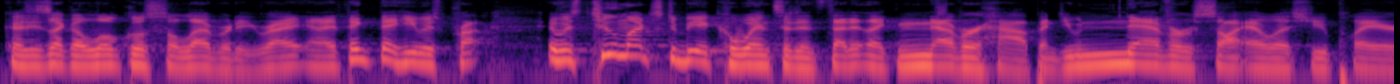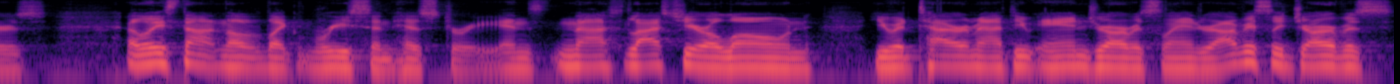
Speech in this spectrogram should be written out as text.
because he's like a local celebrity, right? And I think that he was. Pro- it was too much to be a coincidence that it like never happened. You never saw LSU players, at least not in the like recent history. And last, last year alone, you had Tyrann Mathieu and Jarvis Landry. Obviously, Jarvis.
